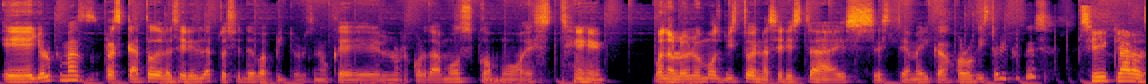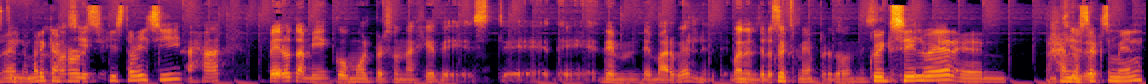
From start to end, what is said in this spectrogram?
eh, yo lo que más rescato de la serie es la actuación de Evan Peters, ¿no? Que lo recordamos como este, bueno, lo, hemos visto en la serie esta, es este American Horror History, creo que es. Sí, claro, en American Horror History, sí. Ajá pero también como el personaje de este de, Marvel, bueno, el de los X-Men, perdón. Este Quicksilver en, en los X-Men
